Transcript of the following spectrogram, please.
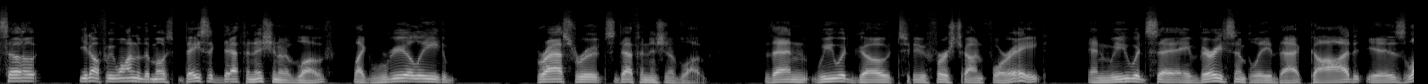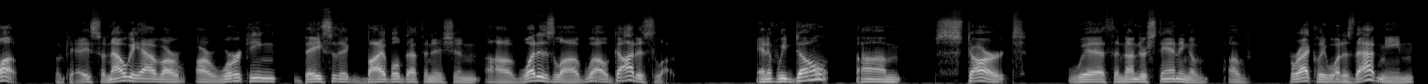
So, you know, if we wanted the most basic definition of love, like really grassroots definition of love, then we would go to First John 4 8, and we would say very simply that God is love. Okay, so now we have our, our working basic Bible definition of what is love. Well, God is love. And if we don't um, start with an understanding of, of correctly what does that mean,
